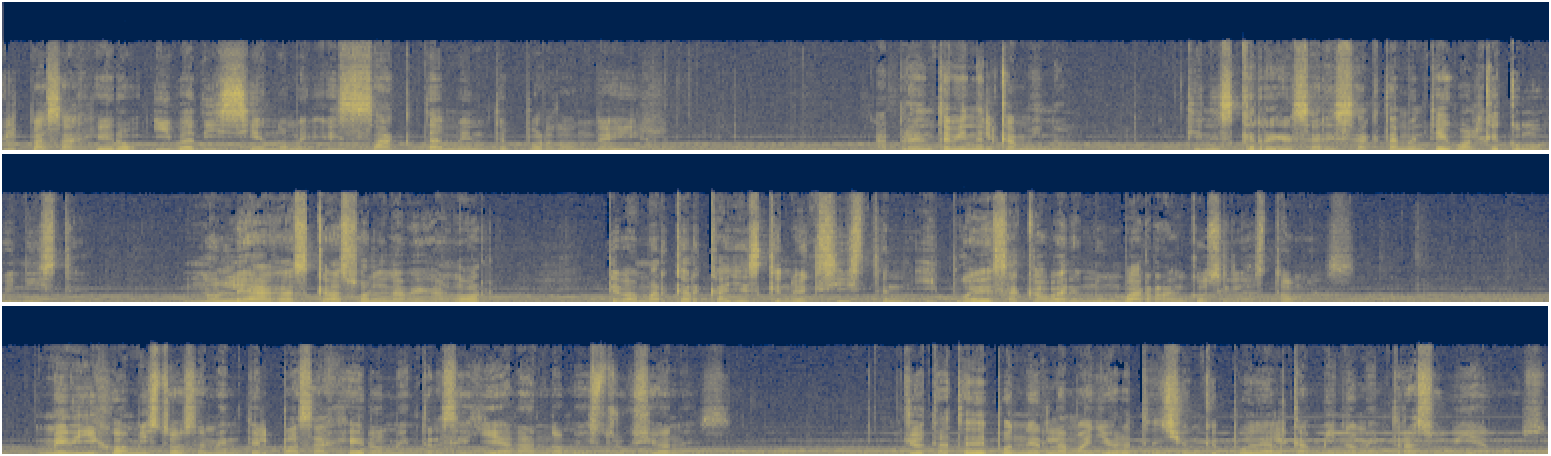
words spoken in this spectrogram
el pasajero iba diciéndome exactamente por dónde ir. Aprende bien el camino. Tienes que regresar exactamente igual que como viniste. No le hagas caso al navegador. Te va a marcar calles que no existen y puedes acabar en un barranco si las tomas me dijo amistosamente el pasajero mientras seguía dándome instrucciones. Yo traté de poner la mayor atención que pude al camino mientras subíamos,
